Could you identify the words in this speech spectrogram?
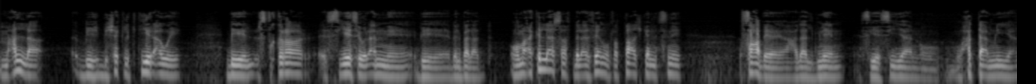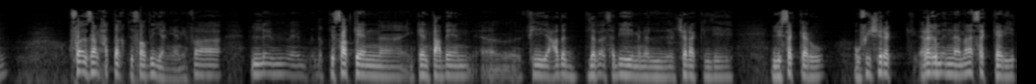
معلق بشكل كتير قوي بالاستقرار السياسي والأمني بالبلد. ومع كل الأسف بال 2013 كانت سنة صعبة على لبنان سياسيا وحتى امنيا. وفايزا حتى اقتصاديا يعني. ف الاقتصاد كان كان تعبان في عدد لا بأس به من الشركات اللي اللي سكروا. وفي شركات رغم انها ما سكرت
